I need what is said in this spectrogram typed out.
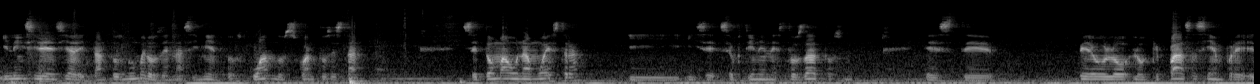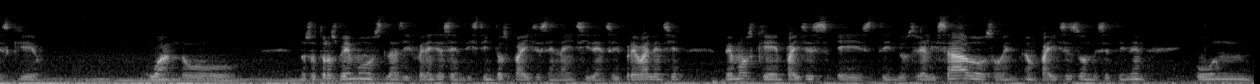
Y la incidencia de tantos números de nacimientos, cuántos, cuántos están. Se toma una muestra y, se, obtienen estos datos. Este, pero lo, lo, que pasa siempre es que cuando nosotros vemos las diferencias en distintos países en la incidencia y prevalencia, vemos que en países este, industrializados o en, países donde se tienen un,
